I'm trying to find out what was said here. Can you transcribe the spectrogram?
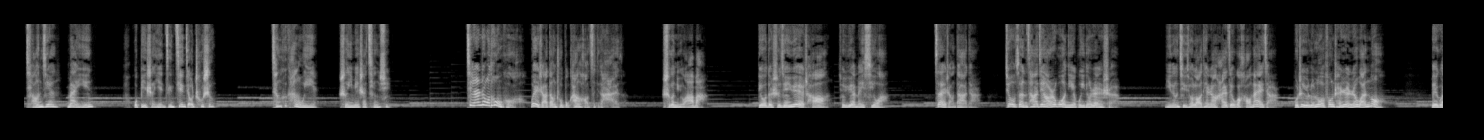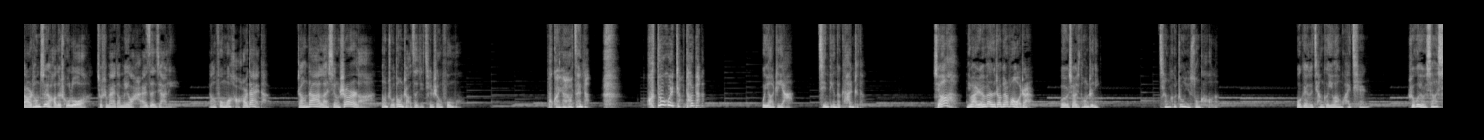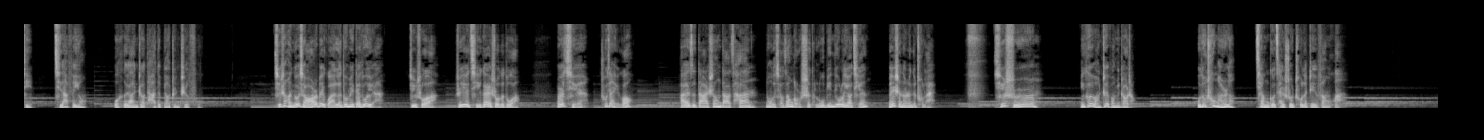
强奸、卖淫。我闭上眼睛尖叫出声。强哥看了我一眼，声音没啥情绪。既然这么痛苦。为啥当初不看好自己的孩子？是个女娃吧？丢的时间越长，就越没希望。再长大点就算擦肩而过，你也不一定认识。你能祈求老天让孩子有个好卖家，不至于沦落风尘，任人玩弄。被拐儿童最好的出路就是卖到没有孩子的家里，让父母好好带他，长大了醒事儿了，能主动找自己亲生父母。不管瑶瑶在哪，我都会找到她。我咬着牙，坚定的看着他。行，你把人贩子照片放我这儿，我有消息通知你。强哥终于松口了。我给了强哥一万块钱，如果有消息，其他费用我会按照他的标准支付。其实很多小孩被拐了都没带多远，据说职业乞丐收的多，而且出价也高。孩子打伤打残，弄得小脏狗似的，路边丢了要钱，没谁能认得出来。其实，你可以往这方面找找。我都出门了，强哥才说出了这番话。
